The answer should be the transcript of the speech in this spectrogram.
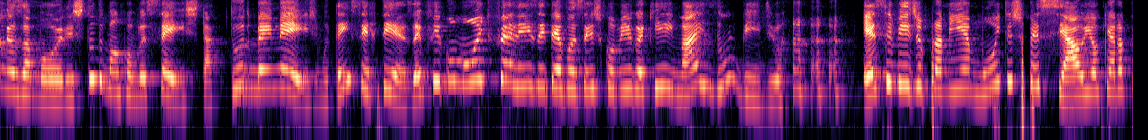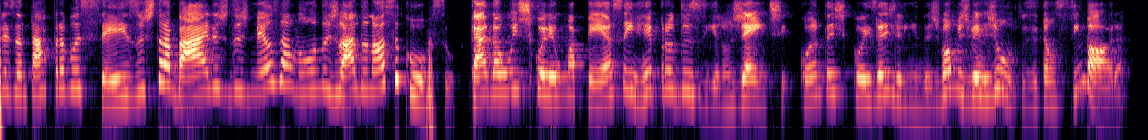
Olá, meus amores, tudo bom com vocês? Tá tudo bem mesmo? Tem certeza? Eu fico muito feliz em ter vocês comigo aqui em mais um vídeo. Esse vídeo para mim é muito especial e eu quero apresentar para vocês os trabalhos dos meus alunos lá do nosso curso. Cada um escolheu uma peça e reproduziram. Gente, quantas coisas lindas! Vamos ver juntos? Então, simbora!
